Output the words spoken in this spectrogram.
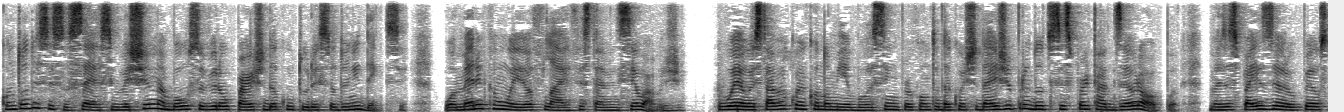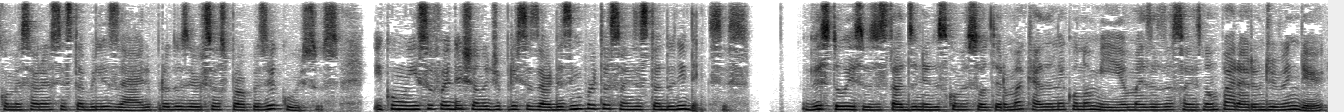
Com todo esse sucesso, investir na bolsa virou parte da cultura estadunidense. O American Way of Life estava em seu auge. O eu estava com a economia boa sim por conta da quantidade de produtos exportados à Europa, mas os países europeus começaram a se estabilizar e produzir seus próprios recursos, e com isso foi deixando de precisar das importações estadunidenses. Visto isso, os Estados Unidos começou a ter uma queda na economia, mas as ações não pararam de vender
